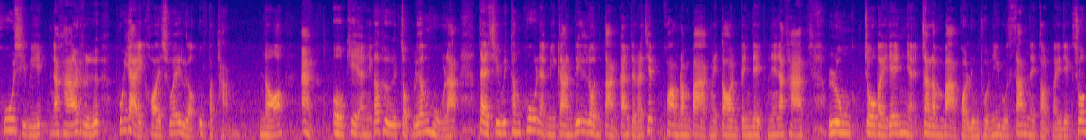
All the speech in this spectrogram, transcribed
คู่ชีวิตนะคะ หรือผู้ใหญ่คอยช่วยเหลืออุปถัมภ์เนาะอะ โอเค อันนี้ก็คือจบเรื่องหูละ แต่ชีวิตทั้งคู่เนี่ยมีการดิ้นรนต่างกันแต่ถ้าเทียบความลำบากในตอนเป็นเด็กเนี่ยนะคะ ลุงโจไบเดนเนี่ยจะลำบากกว่าลุงโทนี่บูซัมในตอนวัยเด็กช่วง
